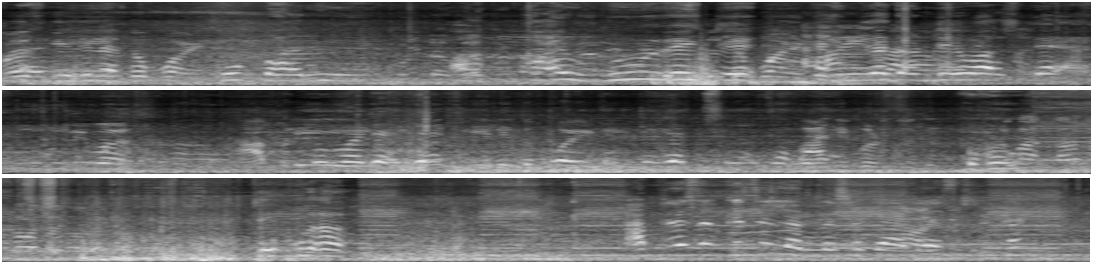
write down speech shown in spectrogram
बस गेली ना तो पॉईंट खूप भारी काय ते आमच्या दंडे वाजले आणि आपली खूप मजा येते. गेली तो जाऊ. पाणी पडतो आपल्यासारखंच लग्नासाठी आले असते.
